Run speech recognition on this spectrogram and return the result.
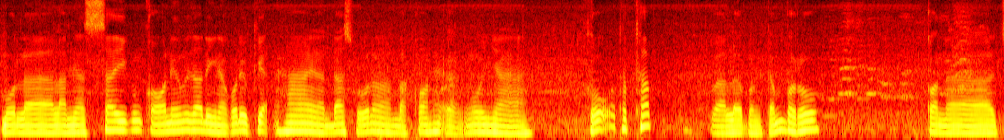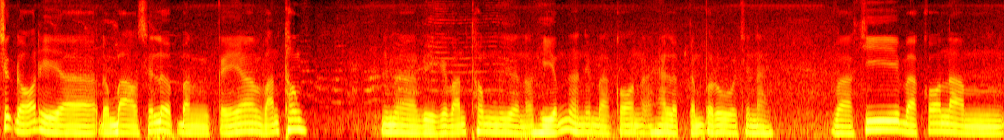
một là làm nhà xây cũng có nếu gia đình nào có điều kiện hai là đa số là bà con hay ở ngôi nhà gỗ thấp thấp và lợp bằng tấm pro còn à, trước đó thì à, đồng bào sẽ lợp bằng cái à, ván thông nhưng mà vì cái bán thông bây giờ nó hiếm rồi nên bà con hay lập tấm pro ở trên này. Và khi bà con làm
